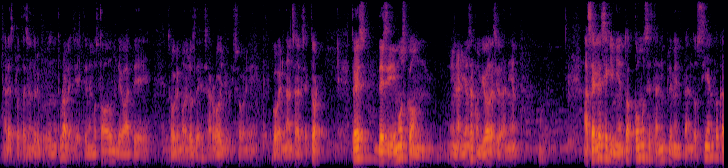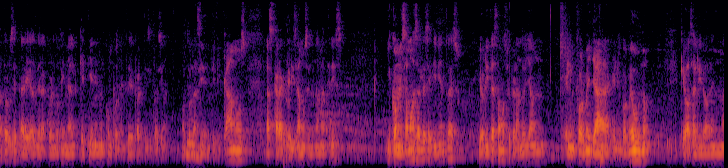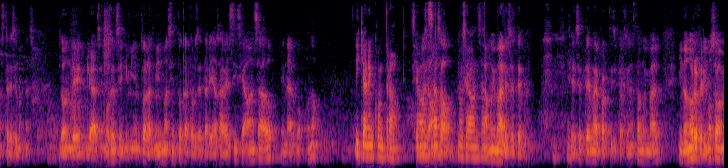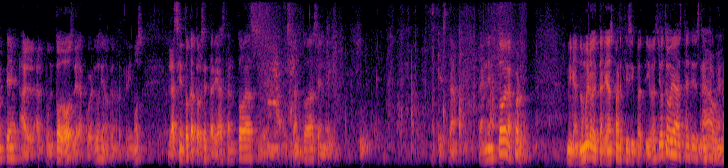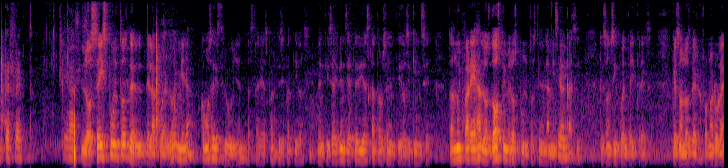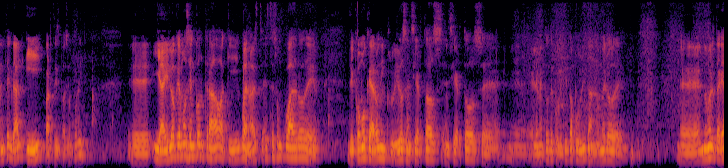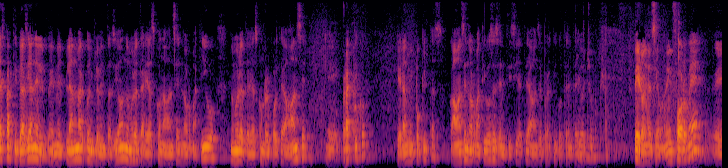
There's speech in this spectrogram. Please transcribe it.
a la explotación de recursos naturales. Y ahí tenemos todo un debate sobre modelos de desarrollo y sobre gobernanza del sector. Entonces, decidimos con, en alianza con Viva la Ciudadanía hacerle seguimiento a cómo se están implementando 114 tareas del acuerdo final que tienen un componente de participación. Nosotros las identificamos, las caracterizamos en una matriz y comenzamos a hacerle seguimiento a eso. Y ahorita estamos preparando ya un, el informe ya, el informe 1, que va a salir ahora en unas tres semanas, donde le hacemos el seguimiento a las mismas 114 tareas a ver si se ha avanzado en algo o no. ¿Y qué han encontrado? ¿Se no se ha avanzado. No se ha avanzado. Está muy mal ese tema. Ese tema de participación está muy mal. Y no nos referimos solamente al, al punto 2 del acuerdo, sino que nos referimos, las 114 tareas están todas en, están todas en el... Aquí está, están en todo el acuerdo. Mira, número de tareas participativas. Yo te voy a estar este ah, bueno, perfecto. Gracias. Los seis puntos del, del, acuerdo, y mira cómo se distribuyen las tareas participativas: 26, 27, 10, 14, 22 y 15. Están muy parejas, los dos primeros puntos tienen la mitad casi que son 53, que son los de reforma rural integral y participación política. Eh, y ahí lo que hemos encontrado aquí, bueno, este, este es un cuadro de, de, cómo quedaron incluidos en ciertos, en ciertos eh, eh, elementos de política pública número de, número de tareas participadas en el, en el plan marco de implementación, número de tareas con avance normativo, número de tareas con reporte de avance práctico, que eran muy poquitas, avance normativo 67, avance práctico 38. Pero en el segundo informe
